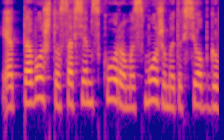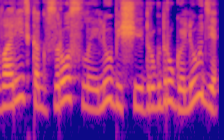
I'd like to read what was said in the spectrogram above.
И от того, что совсем скоро мы сможем это все обговорить, как взрослые, любящие друг друга люди,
